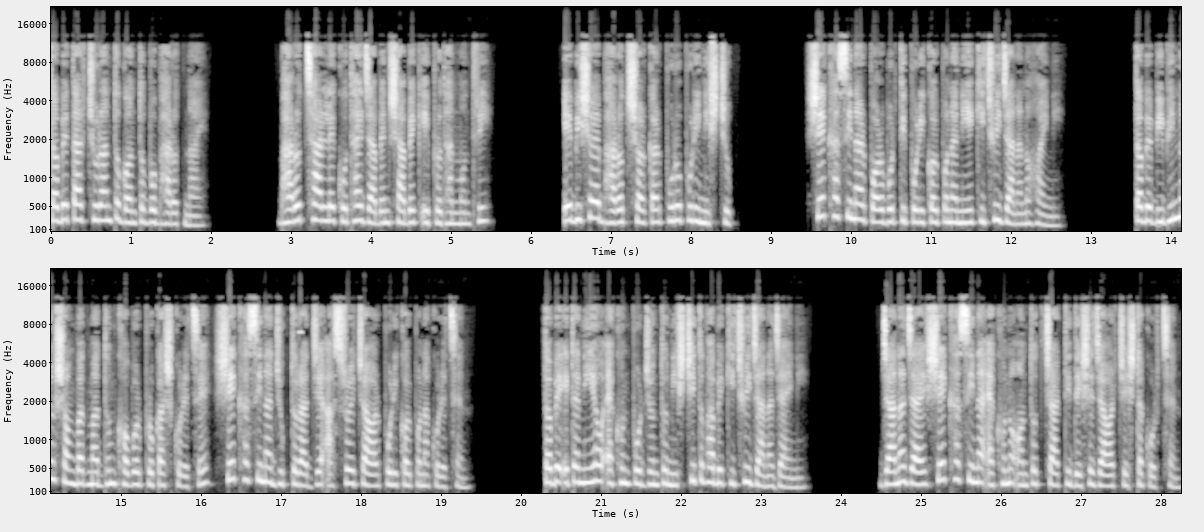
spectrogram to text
তবে তার চূড়ান্ত গন্তব্য ভারত নয়। ভারত ছাড়লে কোথায় যাবেন সাবেক এই প্রধানমন্ত্রী? এ বিষয়ে ভারত সরকার পুরোপুরি নিশ্চুপ। শেখ হাসিনার পরবর্তী পরিকল্পনা নিয়ে কিছুই জানানো হয়নি। তবে বিভিন্ন সংবাদ মাধ্যম খবর প্রকাশ করেছে, শেখ হাসিনা যুক্তরাজ্যে আশ্রয় চাওয়ার পরিকল্পনা করেছেন। তবে এটা নিয়েও এখন পর্যন্ত নিশ্চিতভাবে কিছুই জানা যায়নি। জানা যায়, শেখ হাসিনা এখনও অন্তত চারটি দেশে যাওয়ার চেষ্টা করছেন।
